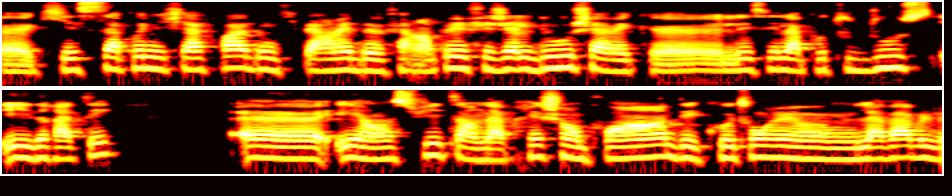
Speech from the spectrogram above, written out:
euh, qui est saponifié à froid, donc qui permet de faire un peu effet gel douche avec euh, laisser la peau toute douce et hydratée. Euh, et ensuite un après-shampoing, des cotons lavables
